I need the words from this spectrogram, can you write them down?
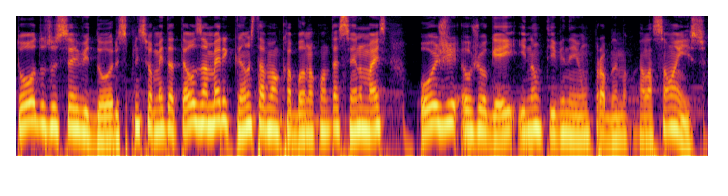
todos os servidores, principalmente até os americanos estavam acabando acontecendo, mas hoje eu joguei e não tive nenhum problema com relação a isso.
